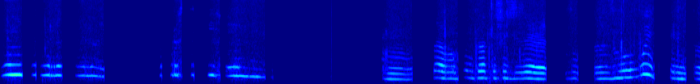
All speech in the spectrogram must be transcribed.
Я не. Я просто можу брати щось з, з- головою таке не то.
